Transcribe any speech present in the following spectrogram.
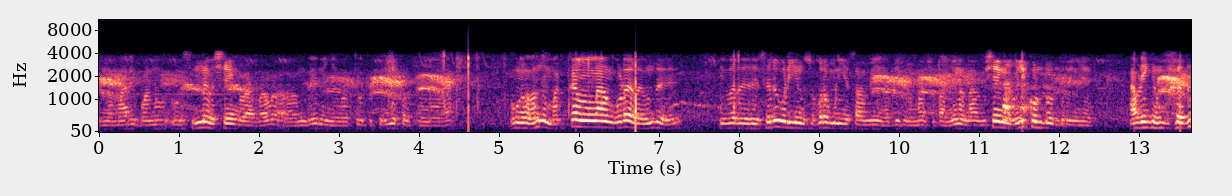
இந்த மாதிரி பண்ணும் ஒரு சின்ன விஷயங்களாக இருந்தாலும் அதை வந்து நீங்கள் மக்களுக்கு தெரியப்படுத்துறதுனால உங்களை வந்து மக்கள்லாம் கூட அதை வந்து இவர் சிறுகுடியின் சுப்பிரமணிய சாமி அப்படிங்கிற மாதிரி சொல்கிறாங்க ஏன்னா நான் விஷயங்களை வெளிக்கொண்டு வந்துடுறீங்க அப்படிங்கும்போது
